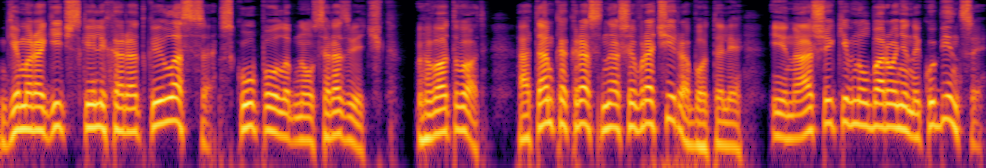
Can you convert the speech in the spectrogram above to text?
Геморрагической лихорадкой Ласса, скупо улыбнулся разведчик. Вот-вот. А там как раз наши врачи работали. И наши, кивнул Баронин, и кубинцы,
